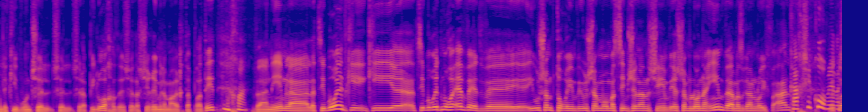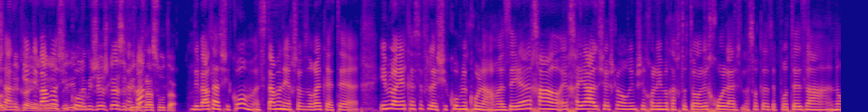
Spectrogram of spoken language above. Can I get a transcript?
לכיוון של, של, של הפילוח הזה של עשירים למערכת הפרטית, נכון. ועניים ל- לציבורית, כי, כי אה, הציבורית מורעבת, ויהיו שם תורים, ויהיו שם עומסים של אנשים, ויש שם לא נעים, והמזגן לא יפעל. קח שיקום, למשל, אם כאלה, דיברנו על ואם שיקום. למי שיש כסף, נכון. ילך לאסותא. דיברת על שיקום, אז סתם אני עכשיו זורקת, אה, אם לא יהיה כסף לשיקום לכולם, אז יהיה לך אה, חייל שיש לו הורים שיכולים לקחת אותו לחו"ל, לעשות לו איזה פרוטזה נורא,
